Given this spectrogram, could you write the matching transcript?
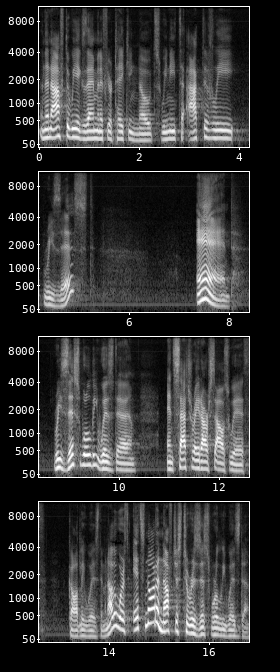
And then, after we examine if you're taking notes, we need to actively resist and resist worldly wisdom and saturate ourselves with godly wisdom. In other words, it's not enough just to resist worldly wisdom.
